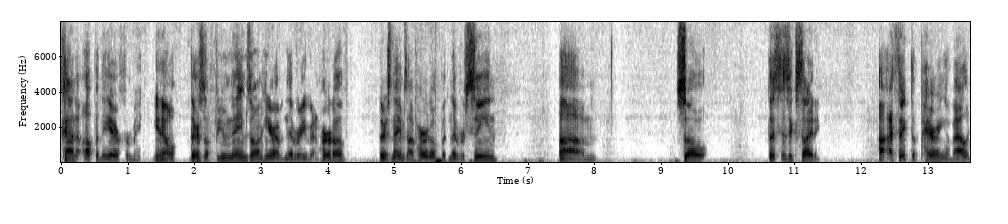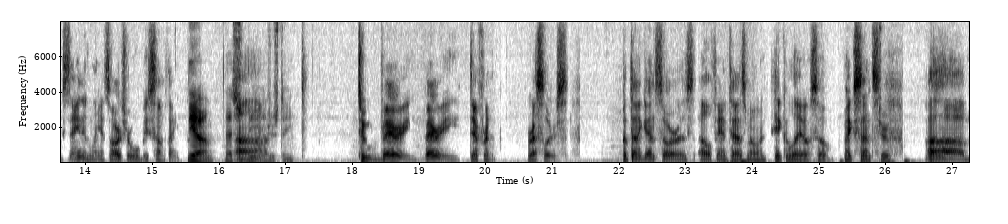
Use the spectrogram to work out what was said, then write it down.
kind of up in the air for me. You know, there's a few names on here I've never even heard of. There's names I've heard of but never seen. Um, so this is exciting. I think the pairing of Alex Zayne and Lance Archer will be something Yeah, that should Uh, be interesting. two very, very different wrestlers. But then again, so are is El Fantasmo and Hikuleo, so makes sense. True. Um,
